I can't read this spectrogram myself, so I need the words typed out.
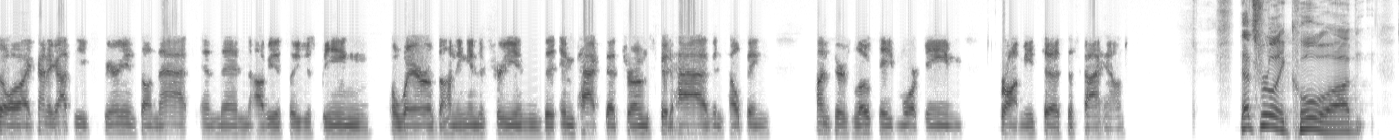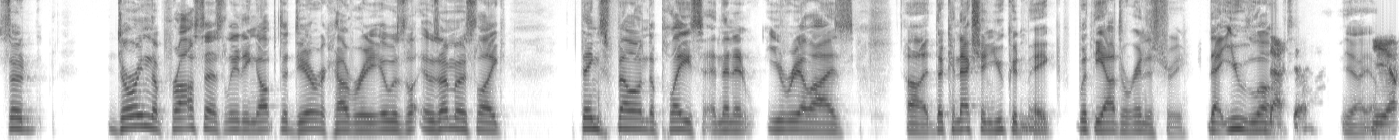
So I kind of got the experience on that. And then obviously just being aware of the hunting industry and the impact that drones could have in helping hunters locate more game brought me to, to Skyhound. That's really cool. Uh, so during the process leading up to deer recovery, it was it was almost like things fell into place, and then it you realized uh, the connection you could make with the outdoor industry that you love. That's it. Yeah, yeah, yep,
